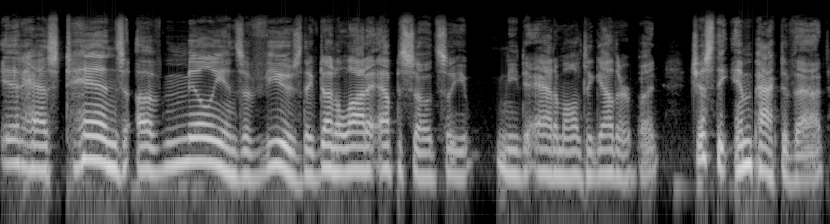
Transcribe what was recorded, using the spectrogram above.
it has tens of millions of views. They've done a lot of episodes, so you need to add them all together. But just the impact of that,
